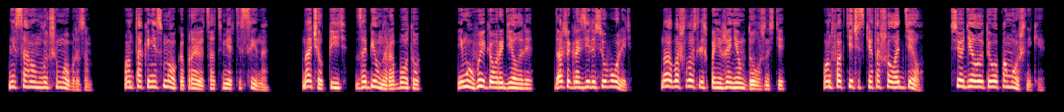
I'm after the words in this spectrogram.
Не самым лучшим образом. Он так и не смог оправиться от смерти сына. Начал пить, забил на работу. Ему выговоры делали, даже грозились уволить, но обошлось лишь понижением в должности. Он фактически отошел от дел. Все делают его помощники.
